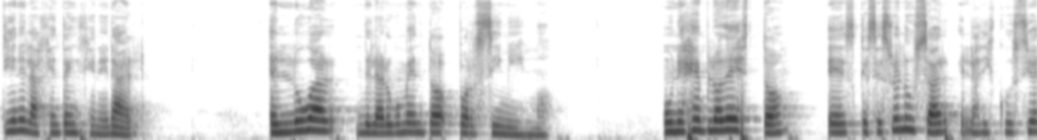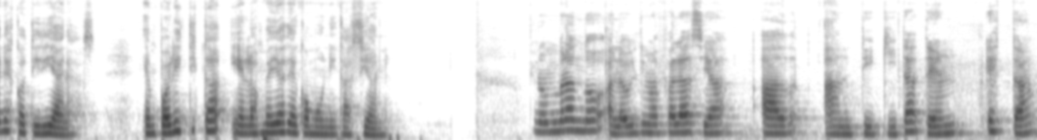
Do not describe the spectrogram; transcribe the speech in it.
tiene la gente en general en lugar del argumento por sí mismo. Un ejemplo de esto es que se suele usar en las discusiones cotidianas, en política y en los medios de comunicación. Nombrando a la última falacia ad antiquitatem, esta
